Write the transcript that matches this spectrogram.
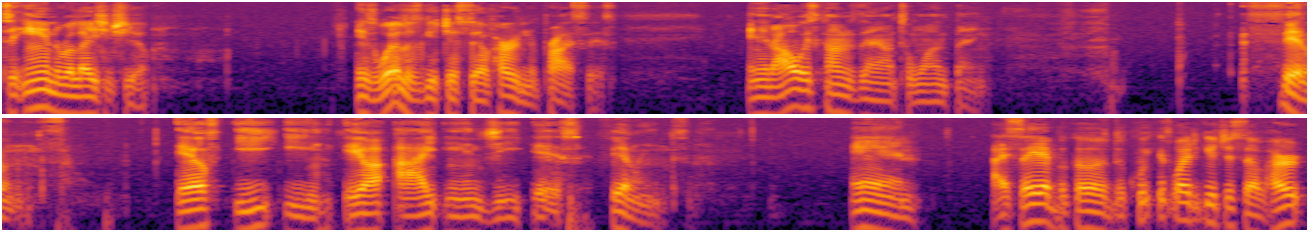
to end the relationship as well as get yourself hurt in the process. And it always comes down to one thing feelings. F E E L I N G S. Feelings. And I say that because the quickest way to get yourself hurt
